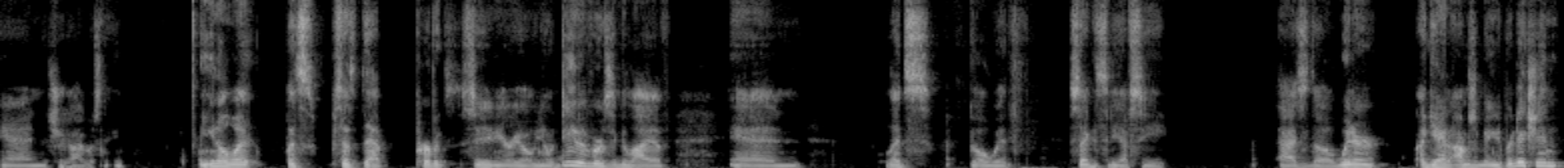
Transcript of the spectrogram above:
and Chicago Sting. You know what? Let's set that perfect scenario. You know, David versus Goliath, and let's go with Second City FC as the winner. Again, I'm just making a prediction.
